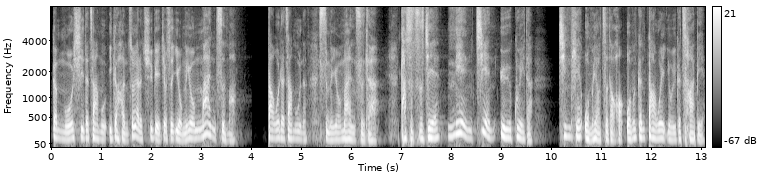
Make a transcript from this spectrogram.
跟摩西的帐幕一个很重要的区别，就是有没有幔子嘛？大卫的帐幕呢是没有幔子的，他是直接面见约柜的。今天我们要知道哈，我们跟大卫有一个差别，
